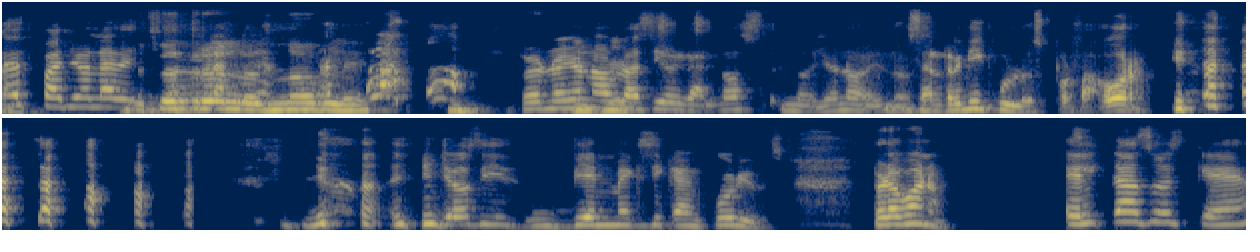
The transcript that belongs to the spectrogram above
la española de Nosotros los nobles. Pero no, yo no hablo así, oigan, no, yo no, no sean ridículos, por favor. yo, sí, bien Mexican Curious. Pero bueno, el caso es que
